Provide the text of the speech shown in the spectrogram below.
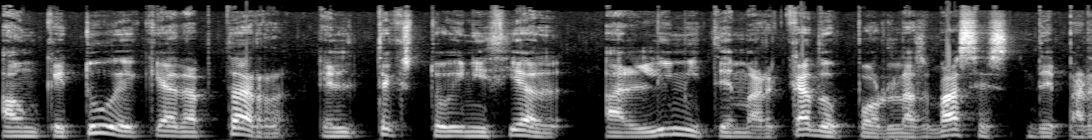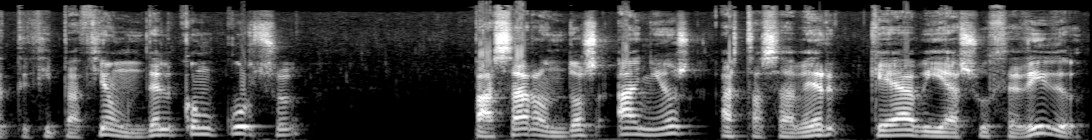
aunque tuve que adaptar el texto inicial al límite marcado por las bases de participación del concurso, pasaron dos años hasta saber qué había sucedido,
